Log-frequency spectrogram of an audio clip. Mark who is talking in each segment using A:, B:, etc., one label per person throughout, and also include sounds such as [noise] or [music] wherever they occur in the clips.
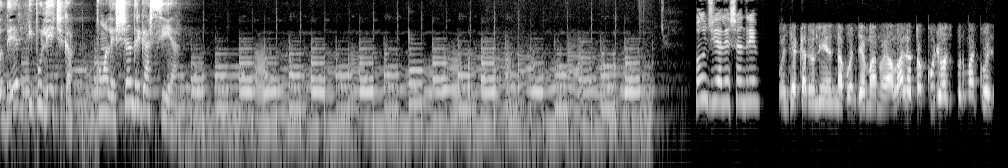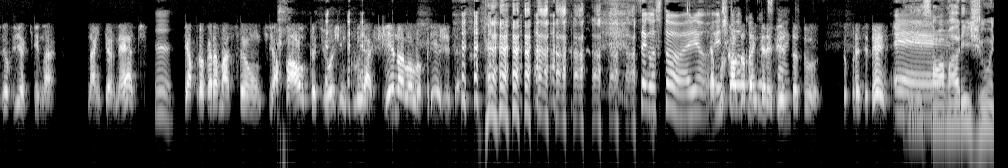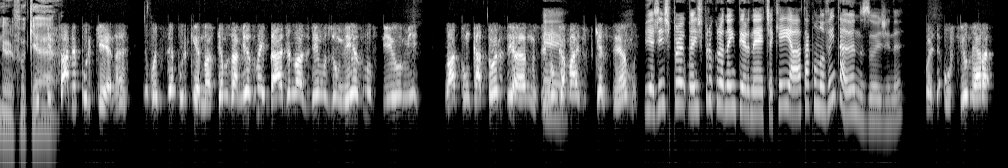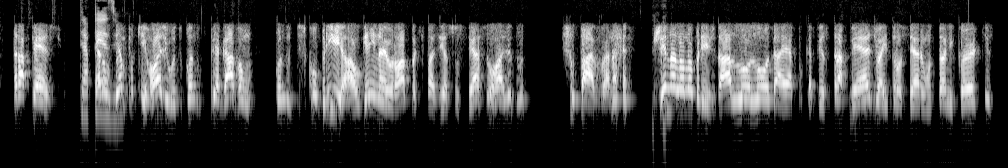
A: Poder e Política, com Alexandre Garcia.
B: Bom dia, Alexandre.
C: Bom dia, Carolina. Bom dia, Manuel. Olha, eu estou curioso por uma coisa. Eu vi aqui na, na internet hum. que a programação, que a pauta de hoje inclui a Gina Lollobrigida. [laughs]
B: Você gostou?
C: Eu, é por causa da entrevista do, do presidente?
D: É... Isso, o Amaury Júnior. Que é...
C: E sabe por quê, né? Eu vou dizer por quê. Nós temos a mesma idade, nós vimos o mesmo filme lá com 14 anos e é. nunca mais esquecemos.
B: E a gente, a gente procurou na internet aqui e ela está com 90 anos hoje, né?
C: Pois é, o filme era Trapézio.
B: Trapézio.
C: Era um tempo que Hollywood, quando pegavam, quando descobria alguém na Europa que fazia sucesso, o Hollywood chupava, né? Gina Lollobrigida, a Lolo da época, fez Trapézio, aí trouxeram o Tony Curtis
